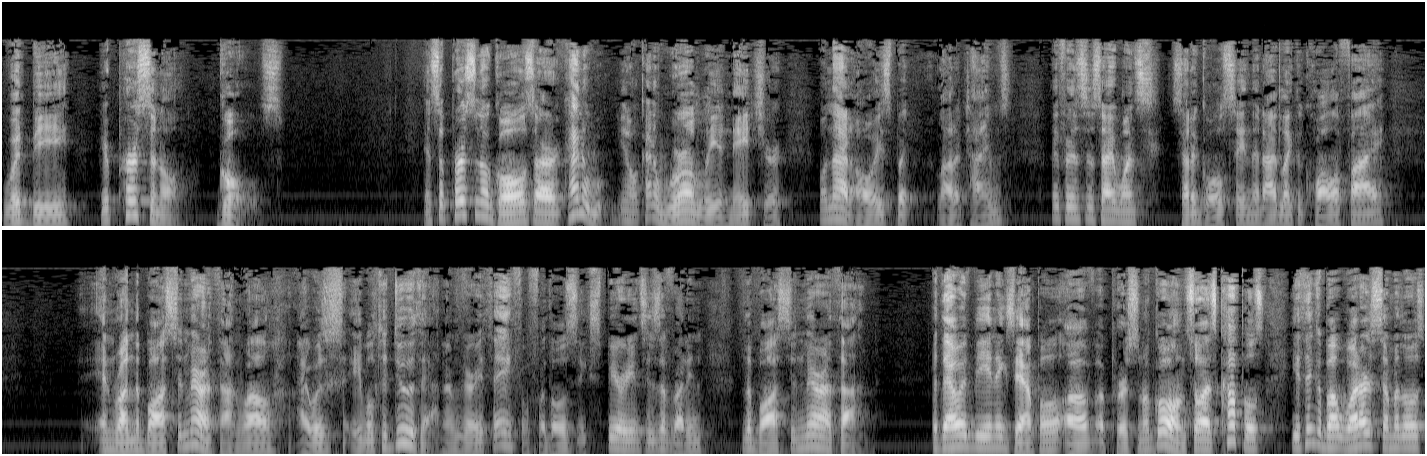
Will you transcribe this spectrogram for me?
would be your personal goals. And so personal goals are kind of, you know, kind of worldly in nature. Well, not always, but a lot of times. Like for instance, I once set a goal saying that I'd like to qualify and run the Boston Marathon. Well, I was able to do that. I'm very thankful for those experiences of running the Boston Marathon. But that would be an example of a personal goal. And so as couples, you think about what are some of those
